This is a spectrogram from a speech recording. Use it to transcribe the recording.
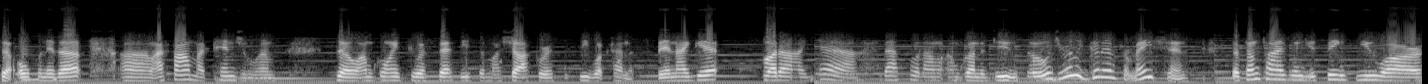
to open it up. Uh, I found my pendulum, so I'm going to assess each of my chakras to see what kind of spin I get. But uh, yeah, that's what I'm, I'm going to do. So it was really good information. But sometimes when you think you are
